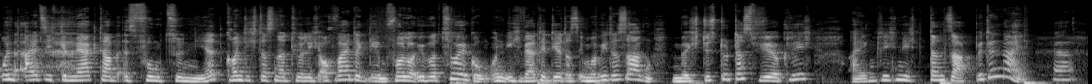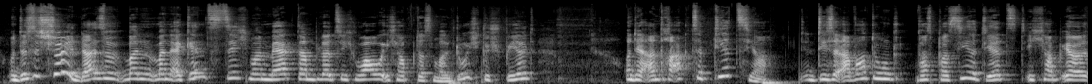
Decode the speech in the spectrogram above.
Und als ich gemerkt habe, es funktioniert, konnte ich das natürlich auch weitergeben, voller Überzeugung. Und ich werde dir das immer wieder sagen. Möchtest du das wirklich? Eigentlich nicht. Dann sag bitte nein. Ja. Und das ist schön. Also man, man ergänzt sich, man merkt dann plötzlich, wow, ich habe das mal durchgespielt. Und der andere akzeptiert es ja. Diese Erwartung, was passiert jetzt? Ich habe ja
